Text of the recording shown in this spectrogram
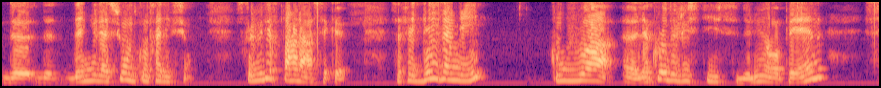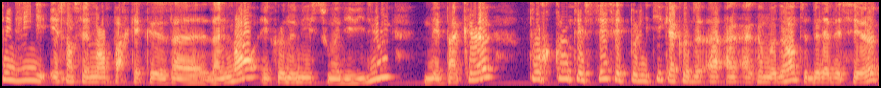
d'annulation ou de contradiction. Ce que je veux dire par là, c'est que ça fait des années qu'on voit la Cour de justice de l'Union européenne saisi essentiellement par quelques Allemands, économistes ou individus, mais pas que, pour contester cette politique accommodante de la BCE,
